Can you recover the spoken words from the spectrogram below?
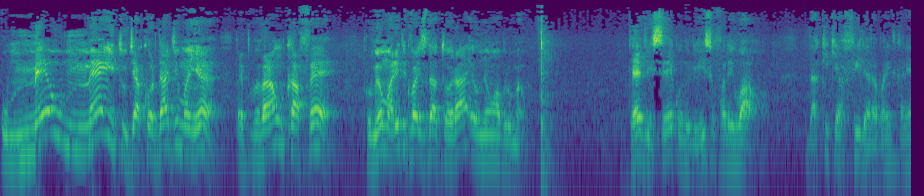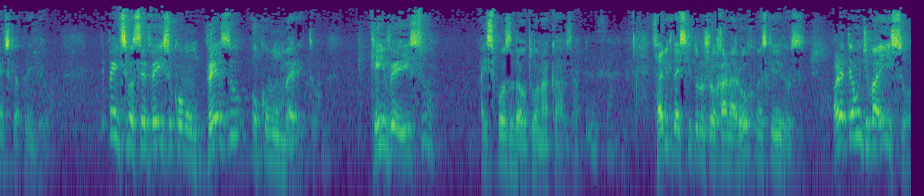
o meu mérito de acordar de manhã para preparar um café para o meu marido que vai estudar a Torá, eu não abro mão. Deve ser, quando eu li isso, eu falei, uau, daqui que a filha, Rabanit Kanevski, aprendeu. Depende se você vê isso como um peso ou como um mérito. Quem vê isso? A esposa da autor na casa. Sabe que está escrito no Shulchan Aruch, meus queridos? Olha até onde vai isso.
